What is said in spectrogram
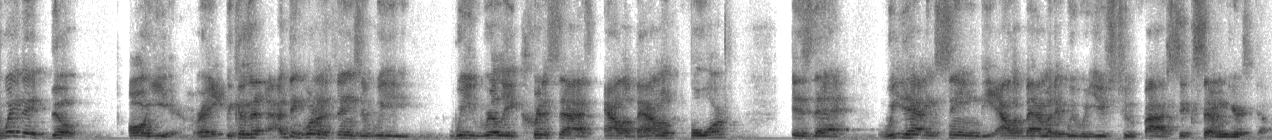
way they built all year, right? Because I think one of the things that we we really criticize Alabama for is that we haven't seen the Alabama that we were used to five, six, seven years ago.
